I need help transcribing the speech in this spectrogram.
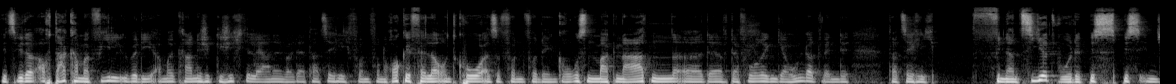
jetzt wieder, auch da kann man viel über die amerikanische Geschichte lernen, weil der tatsächlich von, von Rockefeller und Co., also von, von den großen Magnaten äh, der, der vorigen Jahrhundertwende, tatsächlich finanziert wurde bis, bis, in,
